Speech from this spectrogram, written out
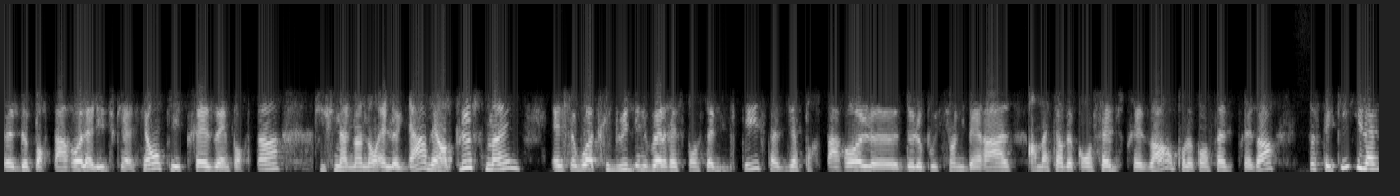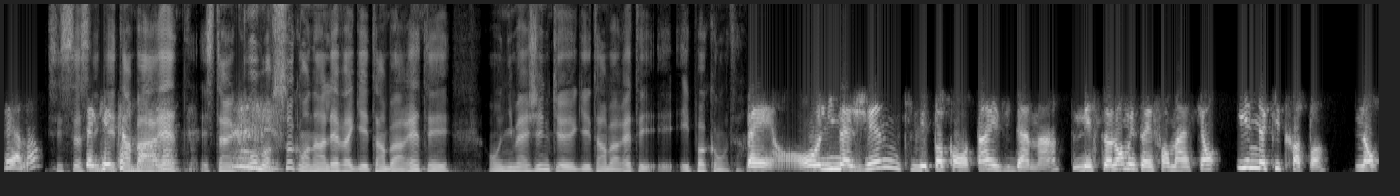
de porte-parole à l'éducation, qui est très important. Puis finalement, non, elle le garde. Et en plus même, elle se voit attribuer des nouvelles responsabilités, c'est-à-dire porte-parole euh, de l'opposition libérale en matière de Conseil du Trésor, pour le Conseil du Trésor. Ça, c'était qui qui l'avait avant? C'est ça, c'est Gaétan Barrette. C'est un gros morceau qu'on enlève à Gaétan Barrette et on imagine que Gaétan Barrette est, pas content. Ben, on imagine qu'il n'est pas content, évidemment, mais selon mes informations, il ne quittera pas non,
